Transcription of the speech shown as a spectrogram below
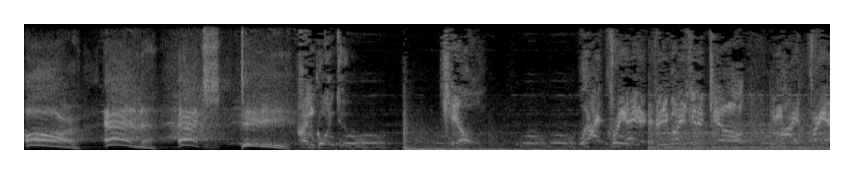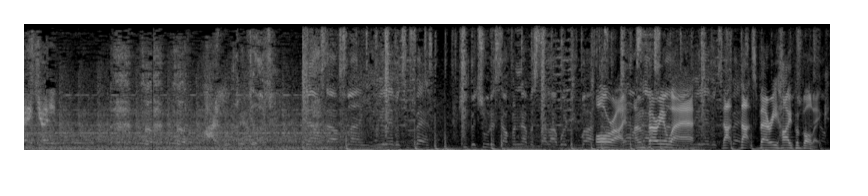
are NXT. I'm going to kill what I created. If anybody's gonna kill my creation, gonna do it. All right, I'm very aware that that's very hyperbolic.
